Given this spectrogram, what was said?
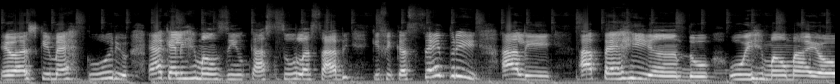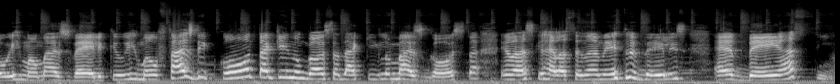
Eu acho que Mercúrio é aquele irmãozinho caçula, sabe? Que fica sempre ali aperreando o irmão maior, o irmão mais velho, que o irmão faz de conta que não gosta daquilo, mas gosta. Eu acho que o relacionamento deles é bem assim.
